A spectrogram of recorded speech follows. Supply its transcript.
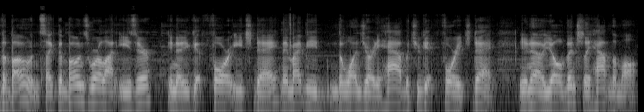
the bones, like the bones were a lot easier, you know, you get four each day, they might be the ones you already have, but you get four each day, you know, you'll eventually have them all.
